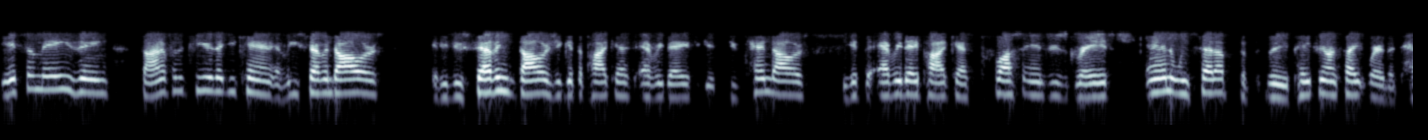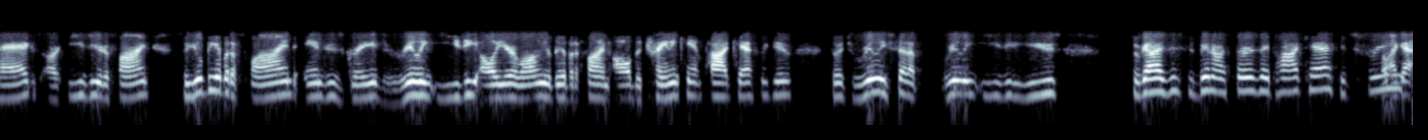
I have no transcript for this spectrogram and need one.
It's amazing. Sign up for the tier that you can, at least seven dollars. If you do seven dollars, you get the podcast every day. If you get do ten dollars, you get the everyday podcast plus Andrew's grades. And we set up the, the Patreon site where the tags are easier to find. So you'll be able to find Andrew's grades really easy all year long. You'll be able to find all the training camp podcasts we do. So it's really set up really easy to use. So guys, this has been our Thursday podcast. It's free. Oh, I got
